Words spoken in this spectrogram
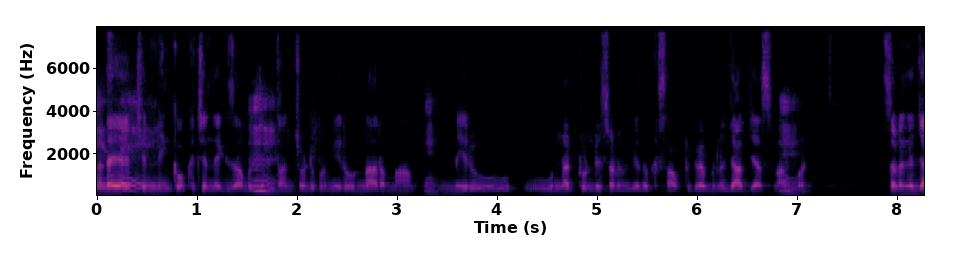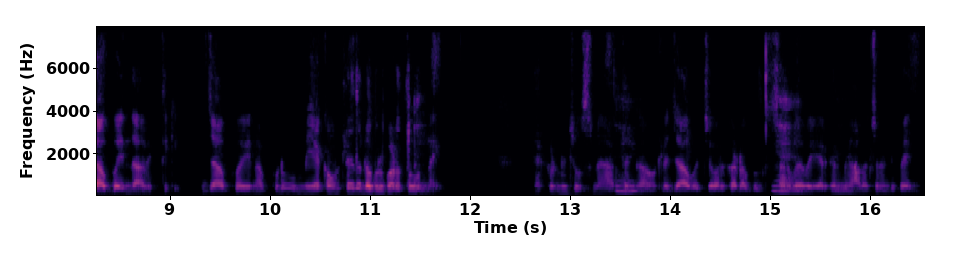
చేస్తే చిన్న ఇంకొక చిన్న ఎగ్జాంపుల్. చెప్తాను చూడండి. ఇప్పుడు మీరు ఉన్నారమ్మా. మ్మ్. మీరు ఉన్నట్టుండి సడన్గా ఏదో ఒక సాఫ్ట్వేర్ కంపెనీలో జాబ్ చేస్తున్నారు. అనుకోండి. సడన్గా జాబ్ పోయింది ఆ వ్యక్తికి. జాబ్ పోయినప్పుడు మీ అకౌంట్లో ఏదో డబ్బులు పడుతూ ఉన్నాయి. ఎక్కడి నుంచి వస్తున్నాయో అర్థం. కావట్లేదు. జాబ్ వచ్చే వరకు ఆ డబ్బులు. సర్వైవ్ అయ్యారు కానీ మీ. ఆలోచన ఉండిపోయింది.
